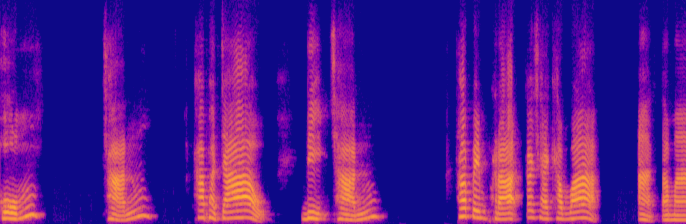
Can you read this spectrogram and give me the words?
ผม ฉัน ข้าพเจ้า ดิฉัน ถ้าเป็นพระก็ใช้คำว่าอาตมา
